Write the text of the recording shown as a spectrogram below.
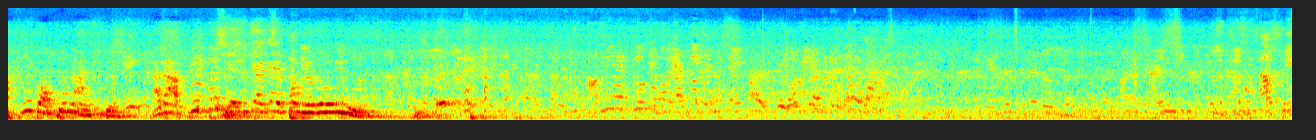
আপনি কখন আসবেন? আর আপনি তো সেই জায়গায় পনেরোই নেই আপনি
